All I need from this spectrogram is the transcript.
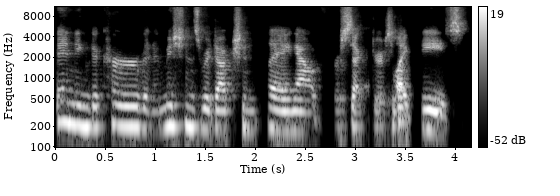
bending the curve and emissions reduction playing out for sectors like these?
